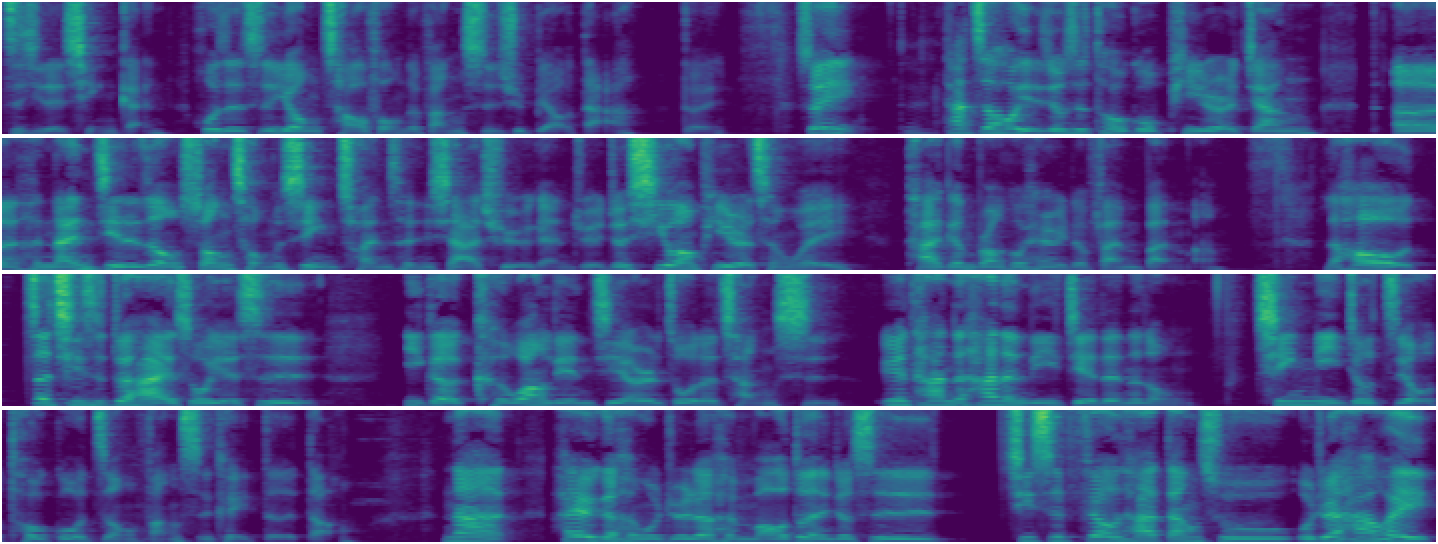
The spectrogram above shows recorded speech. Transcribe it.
自己的情感，或者是用嘲讽的方式去表达。对，所以他之后也就是透过 Peter 将呃很难解的这种双重性传承下去的感觉，就希望 Peter 成为他跟 Bronco Henry 的翻版嘛。然后这其实对他来说也是一个渴望连接而做的尝试，因为他能他能理解的那种亲密，就只有透过这种方式可以得到。那还有一个很我觉得很矛盾的，就是其实 Phil 他当初，我觉得他会，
